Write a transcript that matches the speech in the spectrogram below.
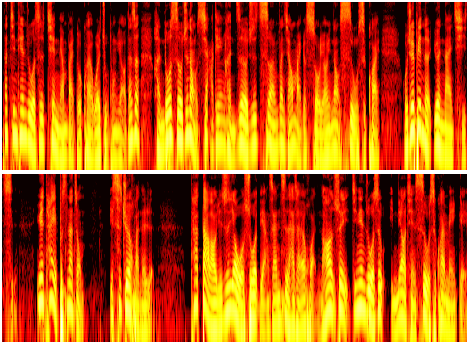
那今天如果是欠两百多块，我会主动要，但是很多时候就那种夏天很热，就是吃完饭想要买个手摇饮那种四五十块，我就会变得有点难以启齿，因为他也不是那种一次就会还的人。他大佬也就是要我说两三次他才会还，然后所以今天如果是饮料钱四五十块没给，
